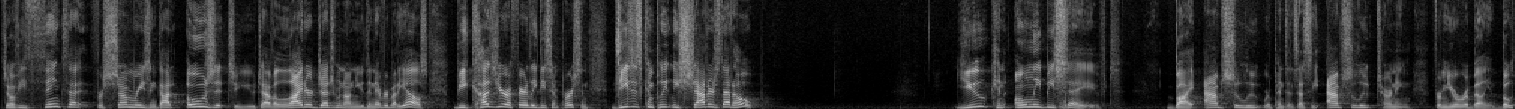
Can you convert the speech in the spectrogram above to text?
So if you think that for some reason God owes it to you to have a lighter judgment on you than everybody else because you're a fairly decent person, Jesus completely shatters that hope. You can only be saved by absolute repentance. That's the absolute turning from your rebellion, both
